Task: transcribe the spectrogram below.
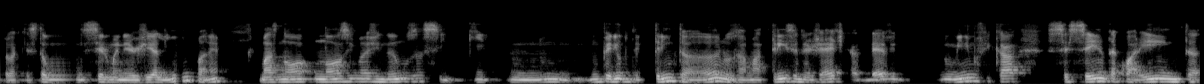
pela questão de ser uma energia limpa, né? Mas no, nós imaginamos assim, que num, num período de 30 anos, a matriz energética deve no mínimo ficar 60, 40,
